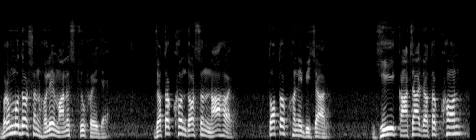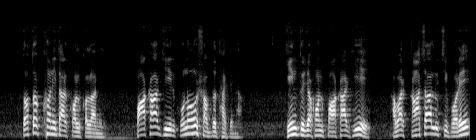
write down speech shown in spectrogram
ব্রহ্মদর্শন হলে মানুষ চুপ হয়ে যায়। যতক্ষণ দর্শন না হয়, ততক্ষণই বিচার ঘি কাঁচা যতক্ষণ, ততক্ষণই তার কলকলানি। পাকা ঘির কোনো শব্দ থাকে না। কিন্তু যখন পাকা ঘিয়ে আবার কাঁচা লুচি পড়ে,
